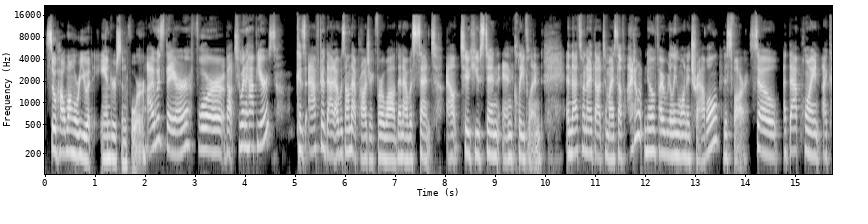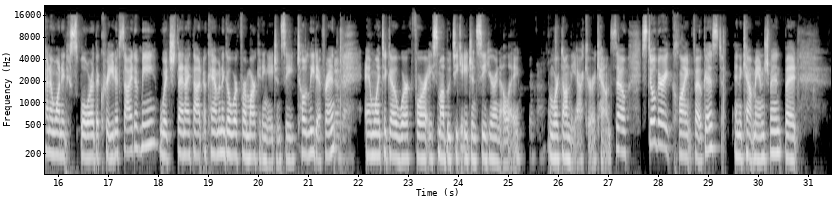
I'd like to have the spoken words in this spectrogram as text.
so how long were you at Andersen for? I was there for about two and a half years because after that, I was on that project for a while. Then I was sent out to Houston and Cleveland. And that's when I thought to myself, I don't know if I really want to travel this far. So at that point, I kind of wanted to explore the creative side of me, which then I thought, okay, I'm going to go work for a marketing agency, totally different. Okay. And went to go work for a small boutique agency here in LA okay. and worked on the Acura account. So still very client focused and account management, but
